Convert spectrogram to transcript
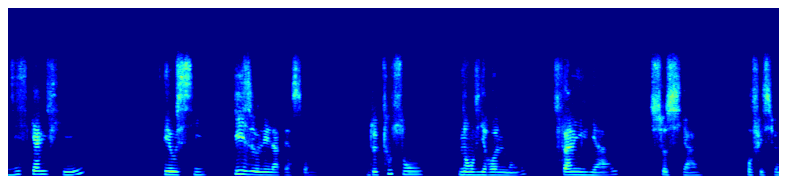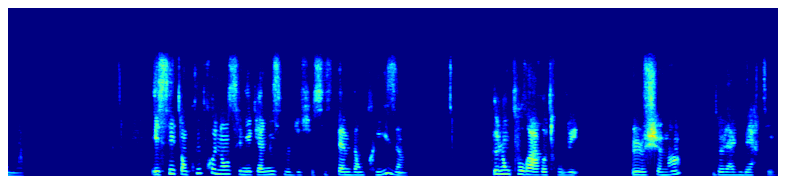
disqualifier et aussi isoler la personne de tout son environnement familial, social, professionnel. Et c'est en comprenant ces mécanismes de ce système d'emprise que l'on pourra retrouver le chemin de la liberté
